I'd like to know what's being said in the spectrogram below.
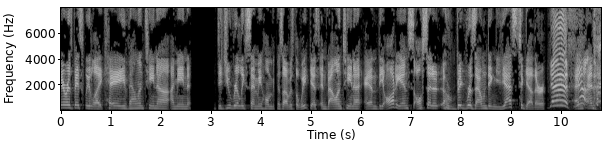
Farrah's basically like, "Hey, Valentina, I mean." Did you really send me home because I was the weakest? And Valentina and the audience all said a, a big resounding yes together. Yes. And, and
